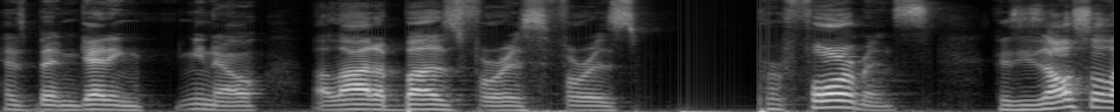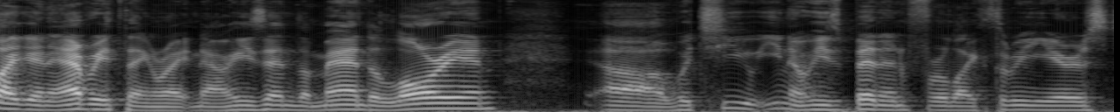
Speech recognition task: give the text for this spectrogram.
has been getting you know a lot of buzz for his for his performance because he's also like in everything right now. He's in The Mandalorian, uh, which he you know he's been in for like three years,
